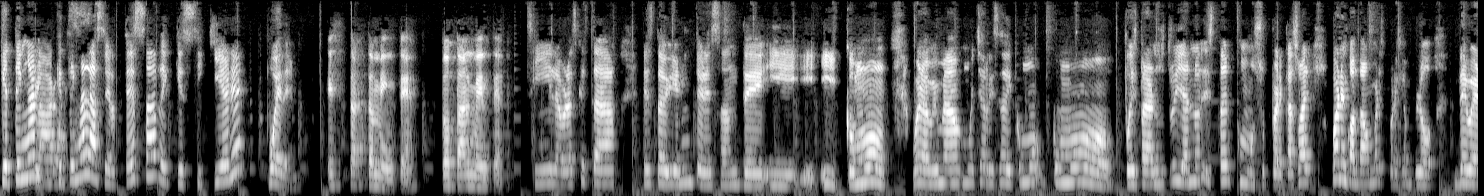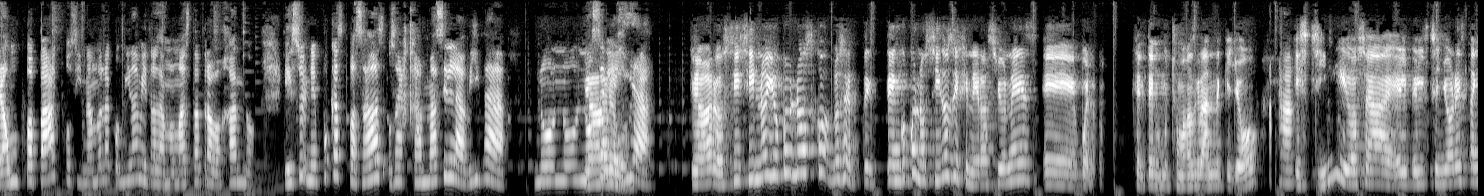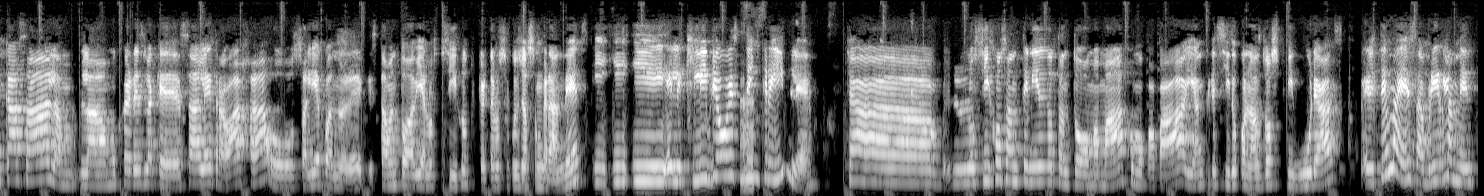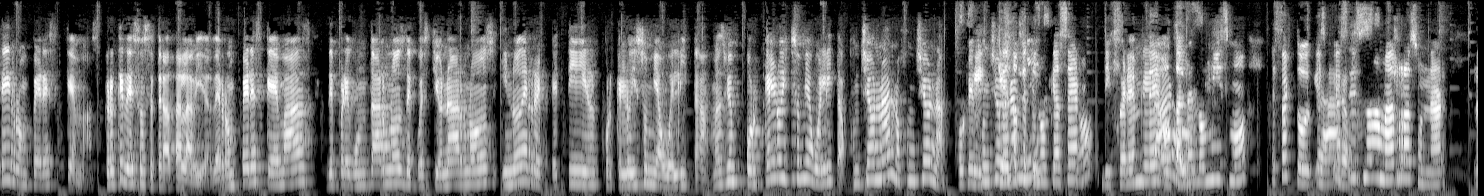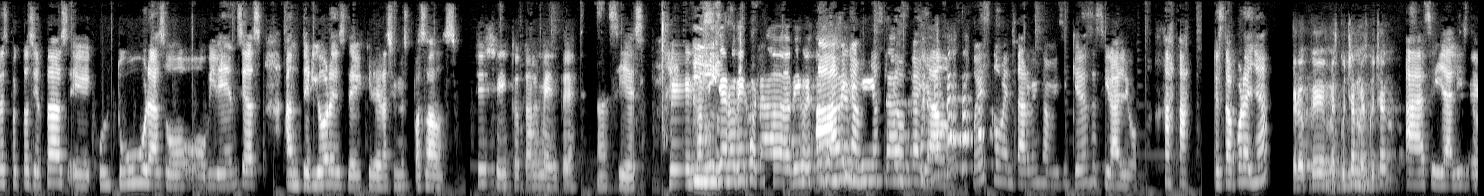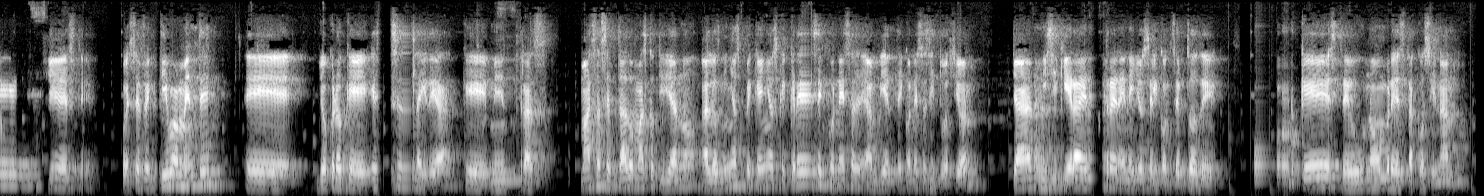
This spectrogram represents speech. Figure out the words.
que, tengan, que tengan la certeza de que si quieren, pueden. Exactamente, totalmente. Sí, la verdad es que está, está bien interesante y, y, cómo, bueno, a mí me da mucha risa de cómo, cómo, pues para nosotros ya no está como súper casual. Bueno, en cuanto a hombres, por ejemplo, de ver a un papá cocinando la comida mientras la mamá está trabajando. Eso en épocas pasadas, o sea, jamás en la vida, no, no, no se veía. Claro, sí, sí, no, yo conozco, no sé, tengo conocidos de generaciones, eh, bueno, gente mucho más grande que yo, que sí, o sea, el, señor está en casa, la, mujer es la que sale, trabaja o salía cuando estaban todavía los hijos, porque ahorita los hijos ya son grandes, y, y, el equilibrio está increíble. O sea, los hijos han tenido tanto mamá como papá y han crecido con las dos figuras el tema es abrir la mente y romper esquemas. Creo que de eso se trata la vida, de romper esquemas, de preguntarnos, de cuestionarnos y no de repetir porque lo hizo mi abuelita. Más bien, ¿por qué lo hizo mi abuelita? ¿Funciona? ¿No funciona? ¿Qué es lo que tengo que hacer? ¿Diferente o tal vez lo mismo? Exacto, es, es, nada más razonar respecto a ciertas eh, culturas o, o vivencias anteriores de generaciones pasadas. Sí, sí, totalmente. Así es. Benjamín ya no dijo nada, dijo esto ah, Benjamín se quedó callado. Puedes comentar, Benjamín, si quieres decir algo. ¿Está por allá? Creo que, ¿me escuchan? ¿Me escuchan? Ah, sí, ya listo. Eh, sí, este, pues efectivamente, eh, yo creo que esa es la idea, que mientras más aceptado, más cotidiano, a los niños pequeños que crecen con ese ambiente, con esa situación, ya ni siquiera entran en ellos el concepto de por qué este, un hombre está cocinando,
